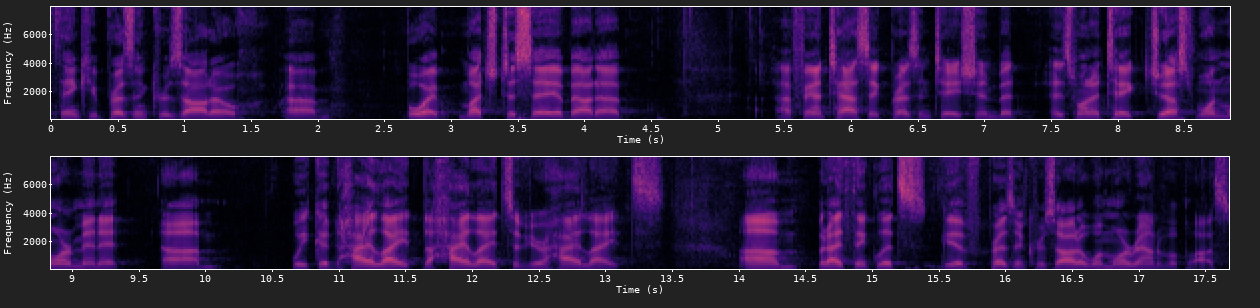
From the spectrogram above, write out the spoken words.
Thank you, President Cruzado. Um, boy, much to say about a, a fantastic presentation, but I just want to take just one more minute. Um, we could highlight the highlights of your highlights, um, but I think let's give President Cruzado one more round of applause.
